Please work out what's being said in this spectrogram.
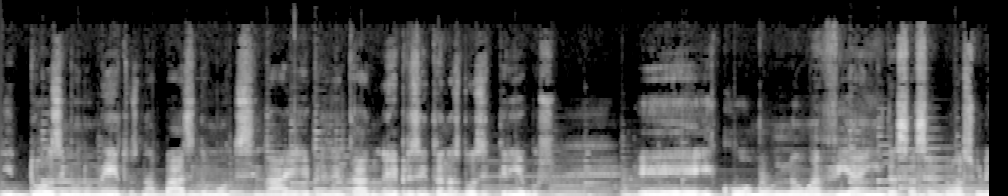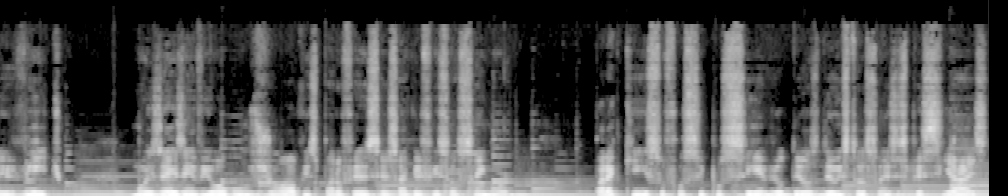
e doze monumentos na base do Monte Sinai, representando as doze tribos. E, e como não havia ainda sacerdócio levítico, Moisés enviou alguns jovens para oferecer sacrifício ao Senhor. Para que isso fosse possível, Deus deu instruções especiais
